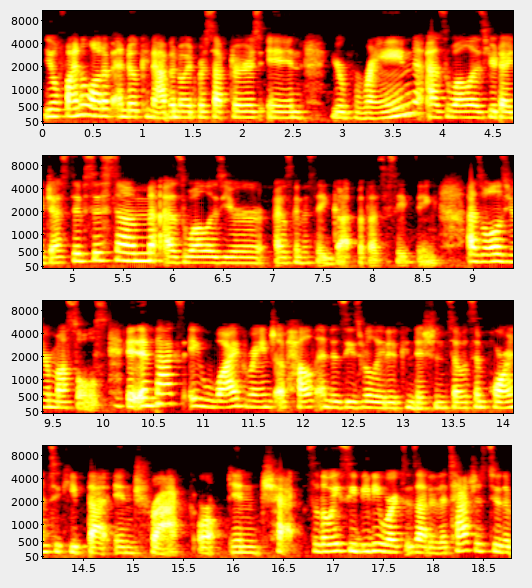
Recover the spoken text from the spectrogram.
You'll find a lot of endocannabinoid receptors in your brain, as well as your digestive system, as well as your, I was gonna say gut, but that's the same thing, as well as your muscles. It impacts a wide range of health and disease related conditions, so it's important to keep that in track or in check. So the way CBD works is that it attaches to the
